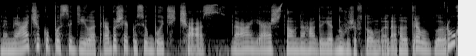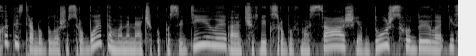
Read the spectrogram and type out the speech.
на м'ячику посиділа, треба ж якось убити час. Да, Я ж знов нагадую, я дуже втомлена. Але треба було рухатись, треба було щось робити. Ми на м'ячику посиділи, е, чоловік зробив масаж, я в душ сходила, і все,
